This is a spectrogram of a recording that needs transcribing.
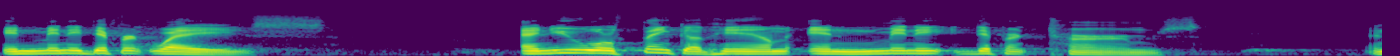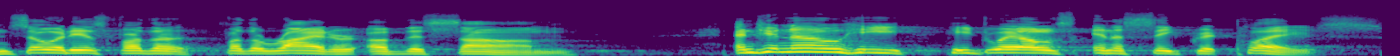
in many different ways and you will think of him in many different terms. And so it is for the, for the writer of this psalm. And you know, he, he dwells in a secret place.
